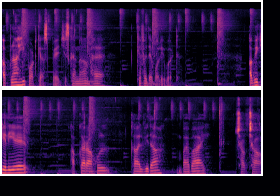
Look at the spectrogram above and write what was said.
अपना ही पॉडकास्ट पे, जिसका नाम है कैफ़े दे बॉलीवुड अभी के लिए आपका राहुल का अलविदा बाय बाय छाव छाव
